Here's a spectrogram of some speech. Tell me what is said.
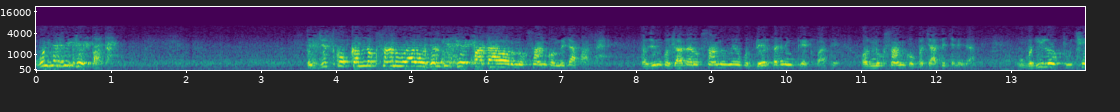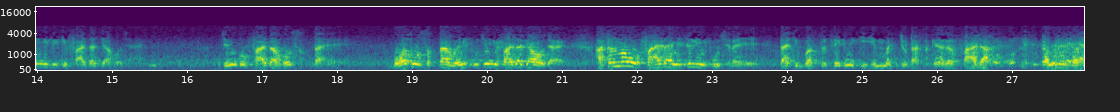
वो जल्दी फेंक पाता है। तो जिसको कम नुकसान हुआ है, वो जल्दी फेंक पाता है और नुकसान को मिटा पाता है। और जिनको ज़्यादा नुकसान हुए, वो देर तक नहीं फेंक पाते और नुकसान को बचाते चले जाते वही लोग पूछेंगे भी कि फ़ायदा क्या हो जाए। जिनको फ़ायदा हो सकता है, बहुत हो सकता है, वही पूछेंगे फ़ायदा क्या हो जाए। असल में वो फ़ायदा इसलिए पूछ रहे हैं ताकि वस्त्र फेंकने की हिम्मत जुटा सकें। अगर फ़ायदा पल्ले पर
